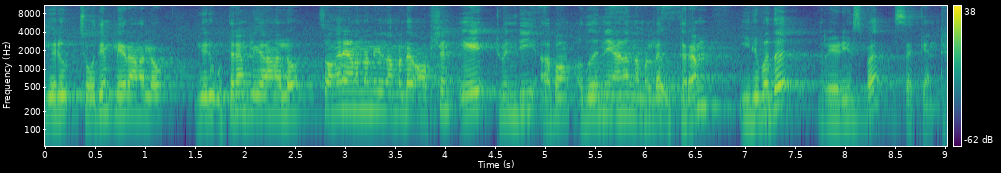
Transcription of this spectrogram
ഈ ഒരു ചോദ്യം ക്ലിയർ ആണല്ലോ? ഈ ഒരു ഉത്തരം ക്ലിയർ ആണല്ലോ? സോ അങ്ങനെയാണെന്നുണ്ടെങ്കിൽ നമ്മുടെ ഓപ്ഷൻ എ ട്വന്റി അപ്പം അതുതന്നെയാണ് നമ്മളുടെ ഉത്തരം. ഇരുപത് radians per second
